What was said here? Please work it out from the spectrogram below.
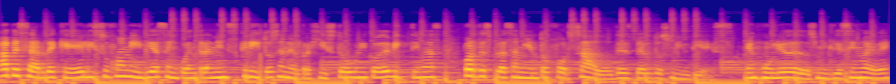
a pesar de que él y su familia se encuentran inscritos en el Registro Único de Víctimas por desplazamiento forzado desde el 2010. En julio de 2019,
